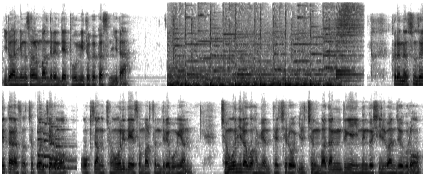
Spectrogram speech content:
이러한 영상을 만드는 데 도움이 될 것 같습니다. 그러면 순서에 따라서 첫 번째로 옥상 정원에 대해서 말씀드려보면 정원이라고 하면 대체로 1층 마당 등에 있는 것이 일반적으로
